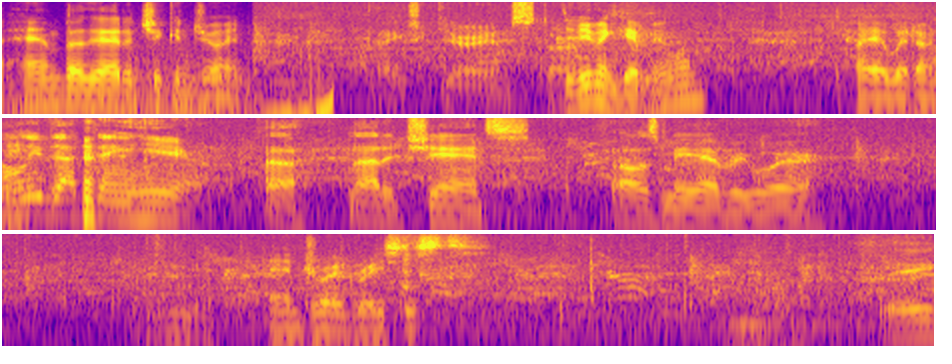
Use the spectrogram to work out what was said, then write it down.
A hamburger at a chicken joint. thanks, Gary. I'm Did he even get me one? Oh yeah, we don't Don't need. leave that thing here. Huh, not a chance. Follows me everywhere. Android racist. See?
